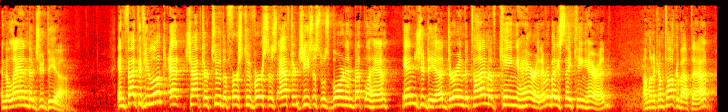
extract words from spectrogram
in the land of Judea. In fact, if you look at chapter 2, the first two verses after Jesus was born in Bethlehem, in Judea during the time of King Herod. Everybody say King Herod. I'm going to come talk about that.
